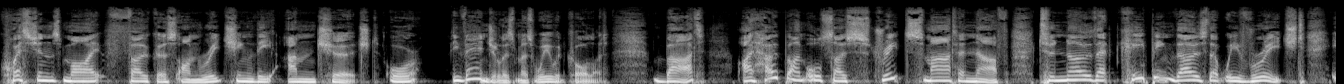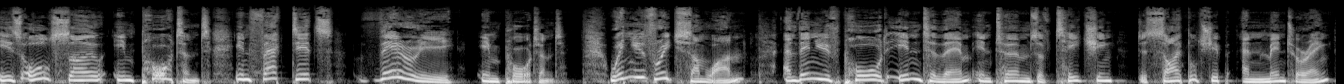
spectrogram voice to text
questions my focus on reaching the unchurched or evangelism as we would call it. But I hope I'm also street smart enough to know that keeping those that we've reached is also important. In fact, it's very important. When you've reached someone and then you've poured into them in terms of teaching, discipleship and mentoring,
